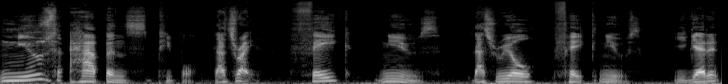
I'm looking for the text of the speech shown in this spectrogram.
news happens, people. That's right. Fake news. That's real fake news. You get it?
